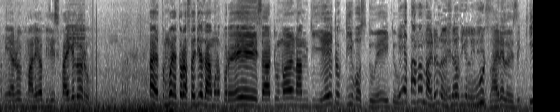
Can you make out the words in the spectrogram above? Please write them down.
আমি আৰু মালিগাঁও ব্ৰিজ পাই গেলো আৰু। মই এটো ৰাস্তাই দিয়ে যাওঁ মনত পৰে। এই চা তোমাৰ নাম কি? এইটো কি বস্তু? এইটো। ভাইৰেল হৈছে আজিকালি বহুত ভাইৰেল হৈছে। কি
